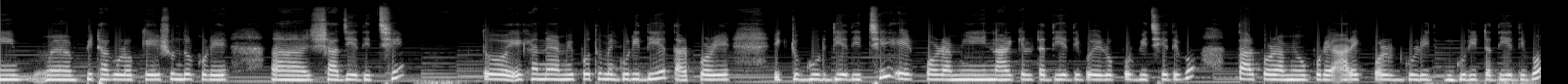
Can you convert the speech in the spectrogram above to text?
পিঠাগুলোকে সুন্দর করে সাজিয়ে দিচ্ছি। তো এখানে আমি প্রথমে গুড়ি দিয়ে তারপরে একটু গুড় দিয়ে দিচ্ছি। এরপর আমি নারকেলটা দিয়ে দিব, এর উপর বিছিয়ে দিব। তারপর আমি উপরে আরেক পলট গুড়ি, গুড়িটা দিয়ে দিব।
